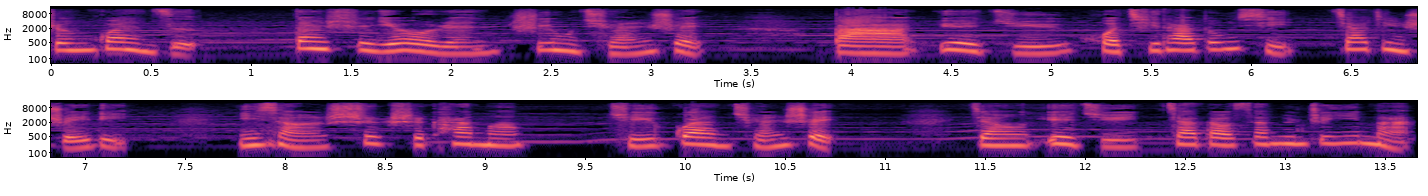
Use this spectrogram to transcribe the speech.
蒸罐子，但是也有人是用泉水，把月菊或其他东西加进水里。你想试试看吗？取一罐泉水，将月菊加到三分之一满，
